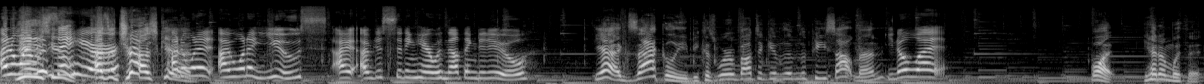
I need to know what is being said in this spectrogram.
I don't just you sit here. as a trash can. I don't want to. I want to use. I I'm just sitting here with nothing to do. Yeah, exactly. Because we're about to give them the peace out, man. You know what? What? Hit them with it.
